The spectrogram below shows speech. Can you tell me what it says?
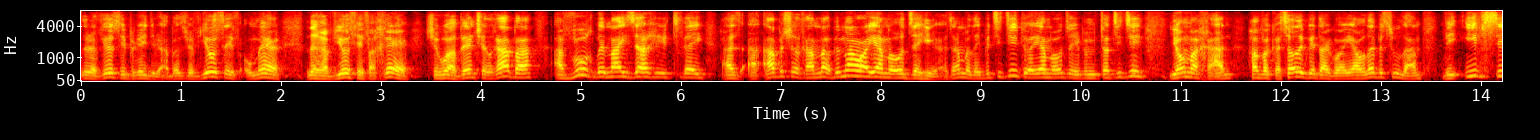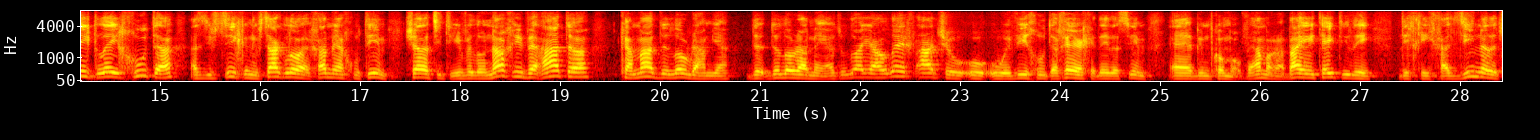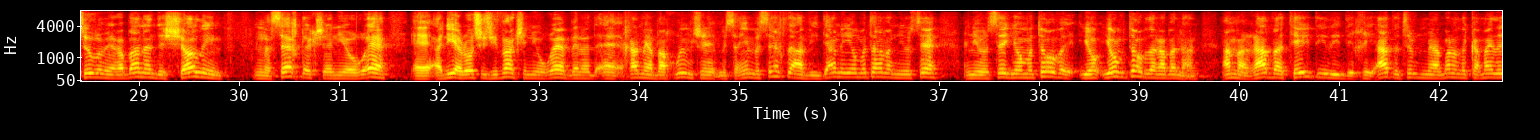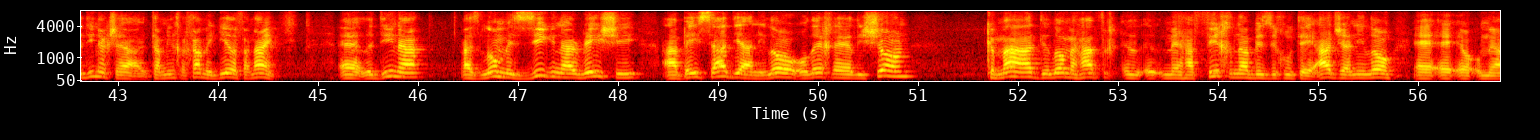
לרב יוסף ברי דרבא, אז רב יוסף אומר לרב יוסף אחר, שהוא הבן של רבא, אבוך במאי זכיר תפי, אז אבא שלך, במה הוא היה מאוד זהיר? אז אמר לי, בציצית הוא היה מאוד זהיר במיטת ציצית. יום אחד, הווה כסולק בדרגו, היה עולה בסולם, והפסיק לי חוטה, אז הפסיק, נפסק לו אחד מהחוטים של הציצית, ולא נחי ועתה כמה דלא רמיה, דלא רמיה, אז הוא לא היה הולך עד שהוא הביא חוט אחר כדי לשים uh, במקומו. ואמר רבי, תהיתי לי, דכי חזינא לצובר מרבנן דשלים מסכתא, כשאני רואה, אני הראש ישיבה, כשאני רואה בין אחד מהבחורים שמסיים מסכתא, אבידנה יום הטוב, אני עושה, אני עושה יום טוב, יום טוב לרבנן. אמר רבא תהיתי לי דחיית הצוות מרבנן לקמאי לדינה, כשהתלמיד חכם מגיע לפניי לדינה, אז לא מזיגנא רישי בי סדיא, אני לא הולך לישון. כמה דלא מהפיכנה בזכותי, עד שאני לא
